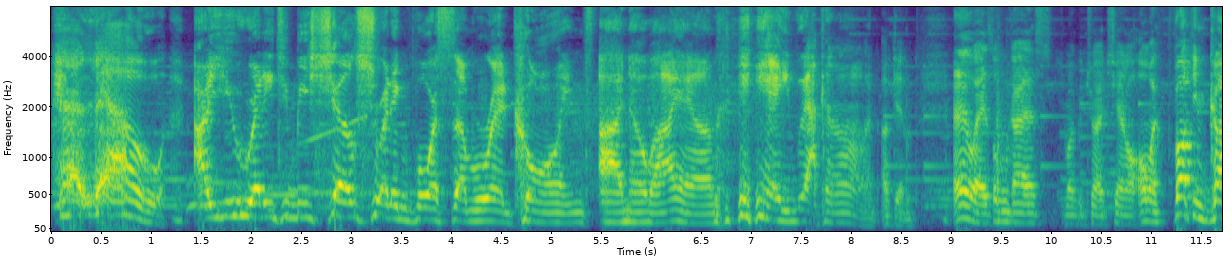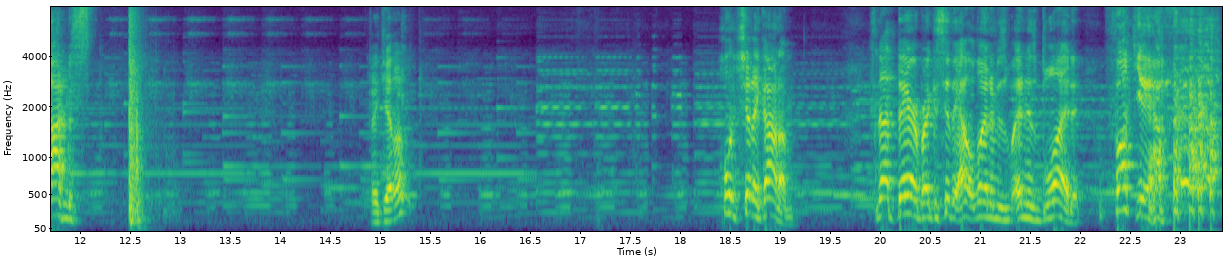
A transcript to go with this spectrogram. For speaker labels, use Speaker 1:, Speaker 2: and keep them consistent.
Speaker 1: Hello! Are you ready to be shell shredding for some red coins? I know I am. hey, back on. I'm. Anyways, welcome guys to my Try channel. Oh my fucking god, miss. Did I get him? Holy shit, I got him. He's not there, but I can see the outline of his in his blood. Fuck yeah!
